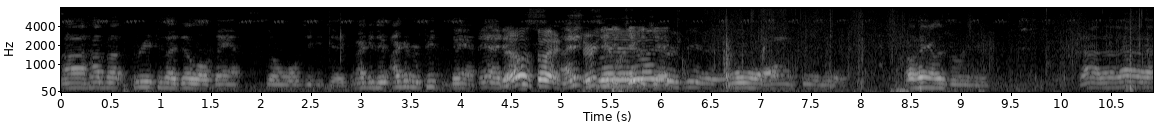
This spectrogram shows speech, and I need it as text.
Uh, how about three? Because I did a little dance, a little jiggy jig, and I can do. I can repeat the dance. Yeah, I didn't- No, so I- I didn't sure see the jiggy jig. Oh, I don't see it. Oh, hang on, there's a reading. Da da da da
